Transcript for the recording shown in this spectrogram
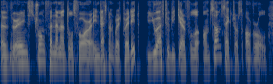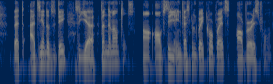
a very strong fundamentals for investment grade credit. You have to be careful on some sectors overall, but at the end of the day, the uh, fundamentals uh, of the investment grade corporates are very strong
